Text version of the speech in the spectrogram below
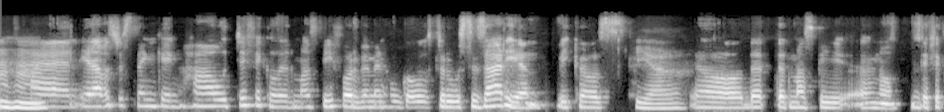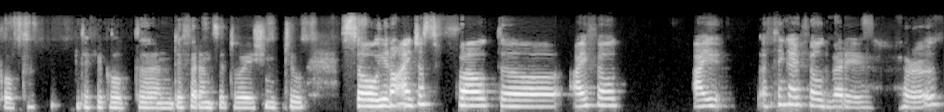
Mm-hmm. And you know, I was just thinking how difficult it must be for women who go through cesarean because yeah, uh, that that must be you know difficult, difficult and different situation too. So you know, I just felt uh, I felt I I think I felt very hurt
